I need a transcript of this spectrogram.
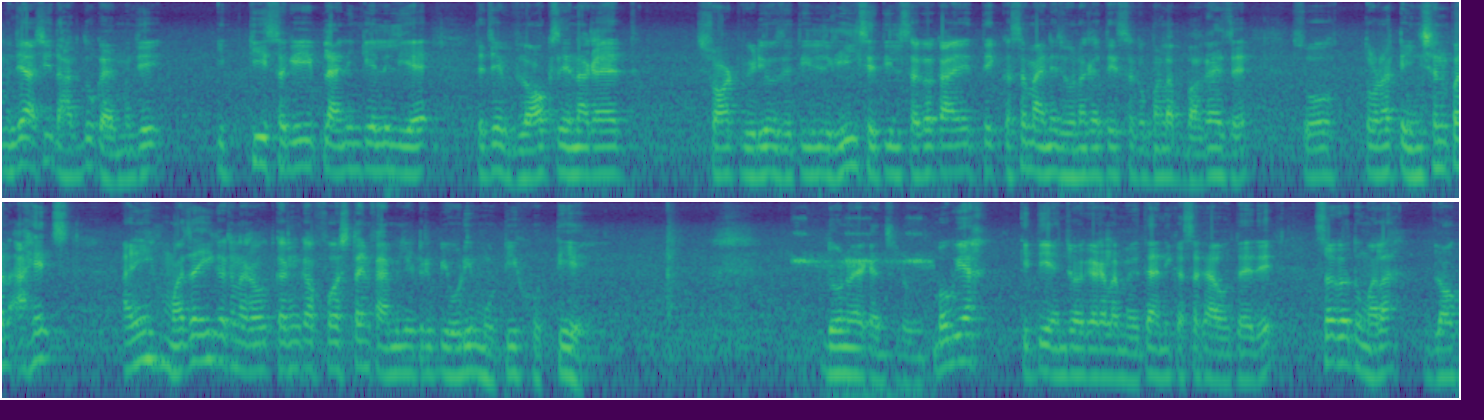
म्हणजे अशी धाकधूक आहे. म्हणजे इतकी सगळी प्लॅनिंग केलेली आहे. त्याचे व्लॉग्स येणार आहेत शॉर्ट व्हिडिओज येतील रील्स येतील सगळं काय ते कसं मॅनेज होणार आहे ते सगळं मला बघायचं आहे सो थोडा टेन्शन पण आहेच. आणि मजाही करणार आहोत कारण का फर्स्ट टाईम फॅमिली ट्रिप एवढी मोठी होती आहे दोन वेळा कॅन्सल होऊन बघूया किती एन्जॉय करायला मिळतं आणि कसं काय होतं आहे ते सगळं तुम्हाला ब्लॉग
